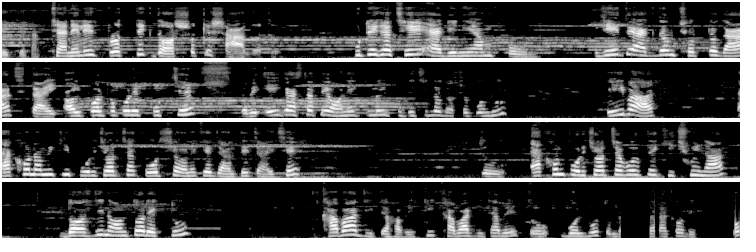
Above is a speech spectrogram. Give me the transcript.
দেখতে থাক। চ্যানেলের প্রত্যেক দর্শককে স্বাগত। ফুটে গেছে অ্যাডিনিয়াম ফুল। যেহেতু একদম ছোট্ট গাছ তাই অল্প অল্প করে ফুটছে। তবে এই গাছটাতে অনেকগুলোই ফুটেছিল দর্শক বন্ধু। এইবার এখন আমি কি পরিচর্যা করছি অনেকে জানতে চাইছে। তো এখন পরিচর্যা বলতে কিছুই না। দশ দিন অন্তর একটু খাবার দিতে হবে। কি খাবার দিতে হবে তো বলব তোমরা তাকেও দেখো।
